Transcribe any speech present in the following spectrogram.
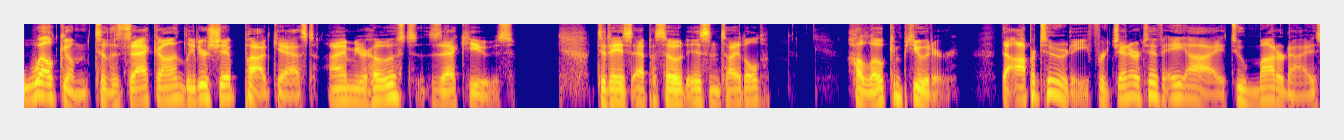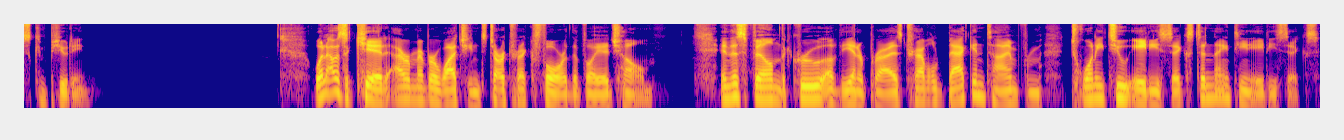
Welcome to the Zach on Leadership Podcast. I'm your host, Zach Hughes. Today's episode is entitled Hello Computer The Opportunity for Generative AI to Modernize Computing. When I was a kid, I remember watching Star Trek IV The Voyage Home. In this film, the crew of the Enterprise traveled back in time from 2286 to 1986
